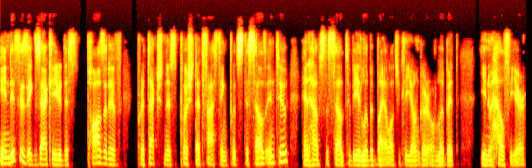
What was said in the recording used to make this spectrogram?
And this is exactly this positive protectionist push that fasting puts the cells into and helps the cell to be a little bit biologically younger or a little bit you know healthier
